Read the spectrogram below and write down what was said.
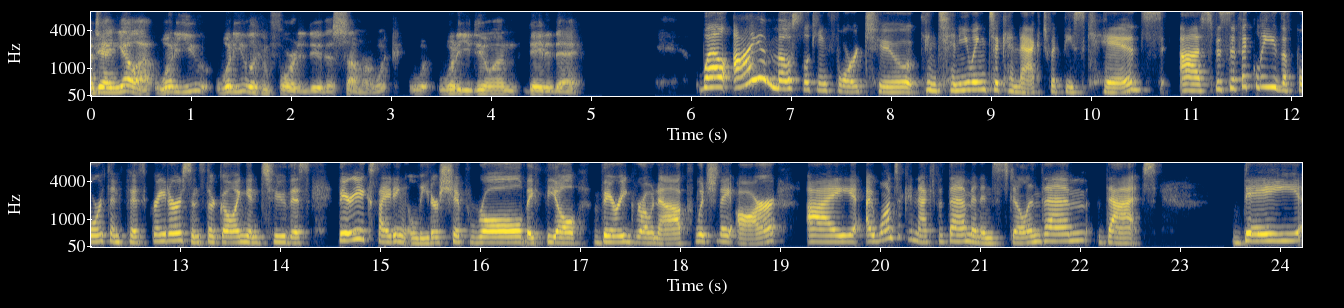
Daniela, what are you what are you looking forward to do this summer? What what, are you doing day to day? Well, I am most looking forward to continuing to connect with these kids, uh, specifically the fourth and fifth graders, since they're going into this very exciting leadership role. They feel very grown up, which they are. I I want to connect with them and instill in them that they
